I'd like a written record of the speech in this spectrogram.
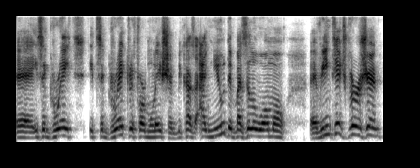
uh, is a great it's a great reformulation because i knew the Basile Uomo uh, vintage version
